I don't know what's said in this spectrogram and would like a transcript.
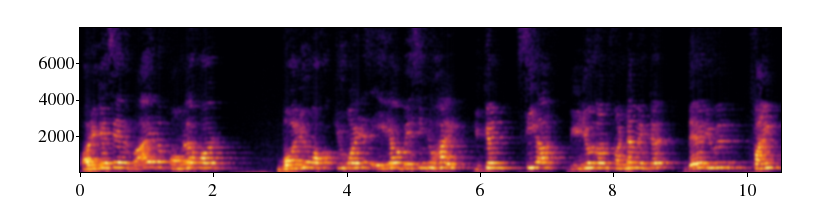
or you can say why the formula for volume of a cuboid is area of base into height you can see our videos on fundamental. There you will find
